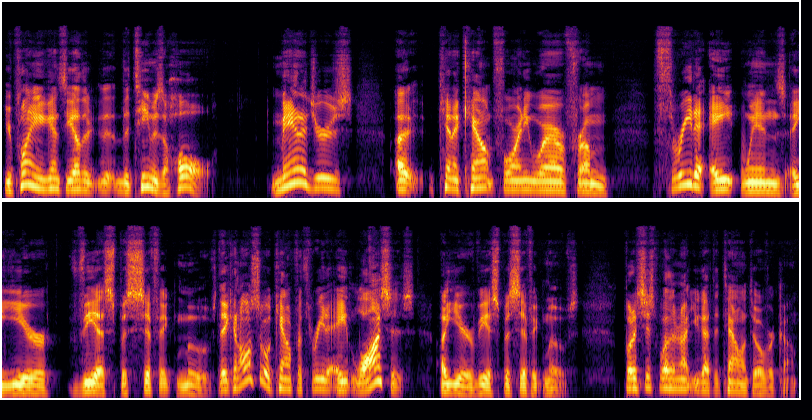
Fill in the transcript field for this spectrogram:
You're playing against the other, the team as a whole. Managers uh, can account for anywhere from three to eight wins a year via specific moves. They can also account for three to eight losses a year via specific moves. But it's just whether or not you got the talent to overcome.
